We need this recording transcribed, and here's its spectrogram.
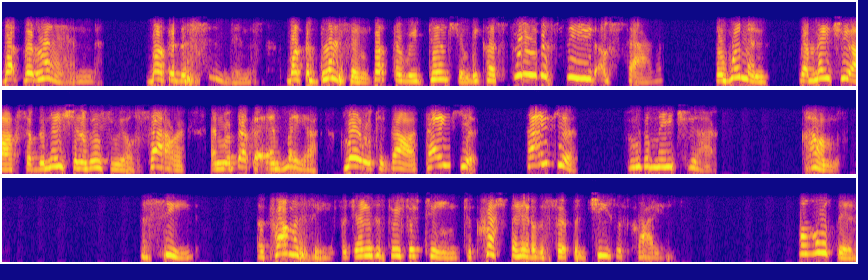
but the land, but the descendants, but the blessing, but the redemption, because through the seed of Sarah, the women, the matriarchs of the nation of Israel, Sarah and Rebekah and Leah, Glory to God. Thank you. Thank you. Through the matriarch comes the seed, the promised seed for Genesis 3.15 to crush the head of the serpent, Jesus Christ. Hold this.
